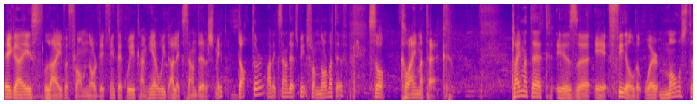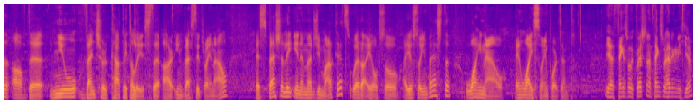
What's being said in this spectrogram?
Hey guys, live from Nordic FinTech Week. I'm here with Alexander Schmidt, Dr. Alexander Schmidt from Normative. So, climate tech. Climate tech is uh, a field where most of the new venture capitalists are invested right now, especially in emerging markets where I also, I also invest. Why now and why so important? Yeah, thanks for the question and thanks for having me here.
